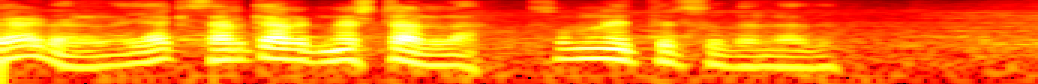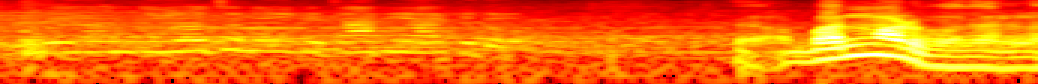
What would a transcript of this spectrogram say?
ಬೇಡಲ್ಲ ಯಾಕೆ ಸರ್ಕಾರಕ್ಕೆ ನಷ್ಟ ಅಲ್ಲ ಸುಮ್ಮನೆ ತಿರ್ಸೋದಲ್ಲ ಅದು. ಬಂದ್ ಮಾಡ್ಬೋದಲ್ಲ.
